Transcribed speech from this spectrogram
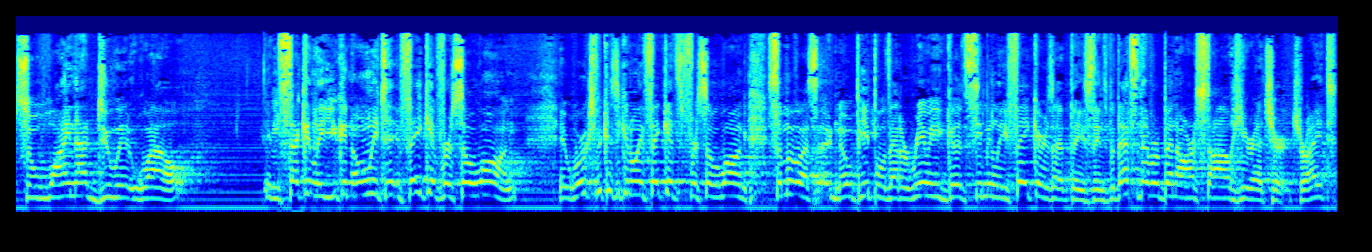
So why not do it well? And secondly, you can only t- fake it for so long. It works because you can only fake it for so long. Some of us know people that are really good, seemingly fakers at these things, but that's never been our style here at church, right?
